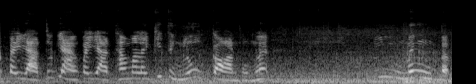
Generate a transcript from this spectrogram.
ตรประหยัดทุกอย่างประหยัดทำอะไรคิดถึงลูกก่อนผมล้วอืมแม่งแบบ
